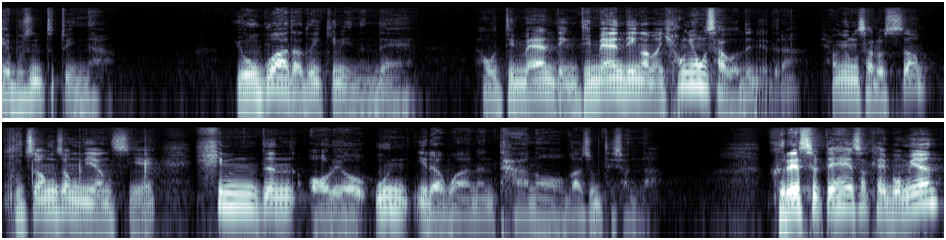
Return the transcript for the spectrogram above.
예, 무슨 뜻도 있나? 요구하다도 있긴 있는데 하고 demanding, demanding 하면 형용사거든요, 얘들아. 형용사로서 부정적 뉘앙스의 힘든, 어려운이라고 하는 단어가 좀 되셨나? 그랬을 때 해석해 보면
